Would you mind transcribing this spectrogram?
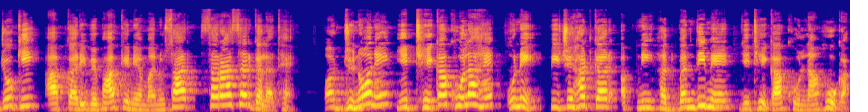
जो कि आबकारी विभाग के नियम अनुसार सरासर गलत है। और जिन्होंने ये ठेका खोला है, उन्हें पीछे हटकर अपनी हदबंदी में ये ठेका खोलना होगा।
